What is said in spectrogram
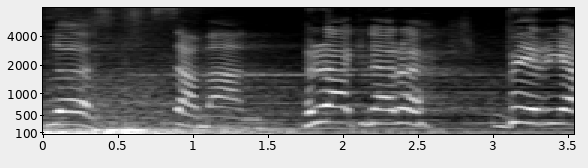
slöst samman. Ragnarök, berja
